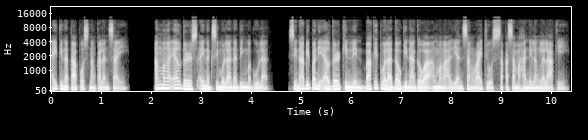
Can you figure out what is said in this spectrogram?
ay tinatapos ng kalansay. Ang mga elders ay nagsimula na ding magulat. Sinabi pa ni Elder Kinlin bakit wala daw ginagawa ang mga alyansang righteous sa kasamahan nilang lalaki.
